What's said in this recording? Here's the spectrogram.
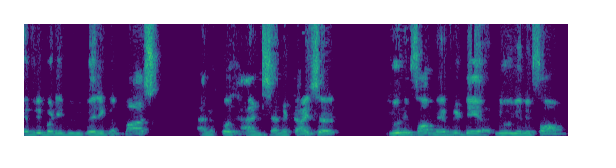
everybody will be wearing a mask and of course hand sanitizer, uniform every day, a new uniform.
